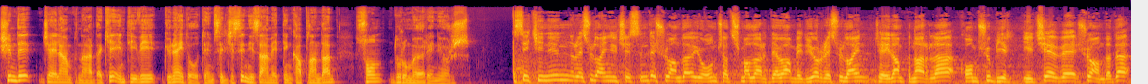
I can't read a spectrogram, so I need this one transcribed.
Şimdi Ceylanpınar'daki NTV Güneydoğu temsilcisi Nizamettin Kaplan'dan son durumu öğreniyoruz. Seki'nin Resulayn ilçesinde şu anda yoğun çatışmalar devam ediyor. Resulayn Ceylanpınar'la komşu bir ilçe ve şu anda da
